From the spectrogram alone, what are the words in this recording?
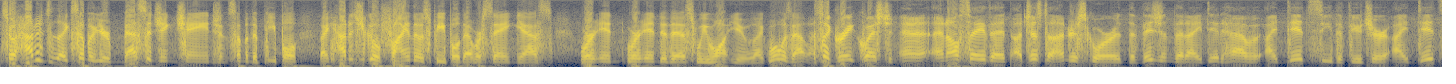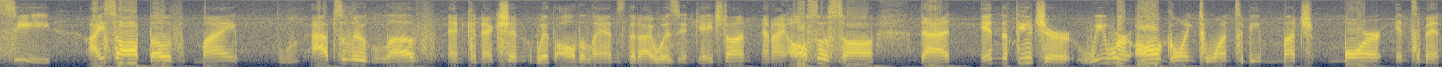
So how did like some of your messaging change and some of the people like how did you go find those people that were saying yes, we're in we're into this, we want you. Like what was that like? That's a great question, and, and I'll say that uh, just to underscore the vision that I did have, I did see the future. I did see, I saw both my absolute love and connection with all the lands that I was engaged on, and I also saw that in the future we were all going to want to be much more intimate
